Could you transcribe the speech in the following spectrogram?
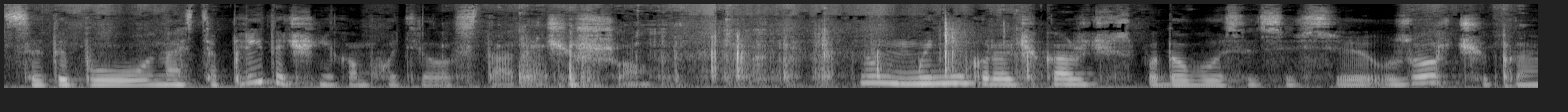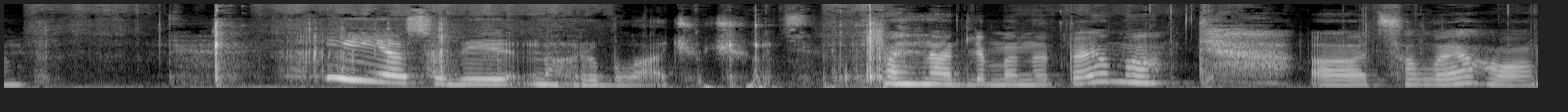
Це, типу, Настя пліточником хотіла стати, чи що? Ну, мені, коротше кажучи, сподобалися ці всі узорчики. І я собі нагребла чуть-чуть. Больна для мене тема. Це Лего.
